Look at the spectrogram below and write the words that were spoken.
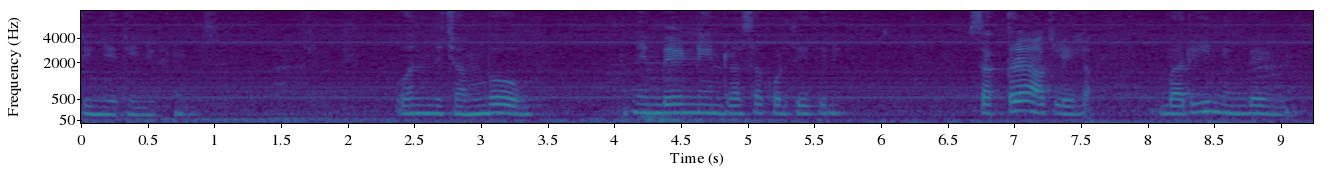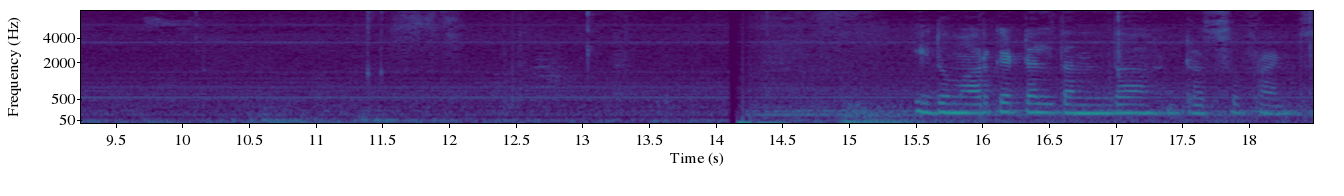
ತಿಂದಿದ್ದೀನಿ ಫ್ರೆಂಡ್ಸ್ ಒಂದು ಚಂಬು ನಿಂಬೆಹಣ್ಣಿನ ರಸ ಕೊಡ್ತಿದ್ದೀನಿ. ಸಕ್ಕರೆ ಹಾಕಲಿಲ್ಲ, ಬರೀ ನಿಂಬೆಹಣ್ಣು. ಇದು ಮಾರ್ಕೆಟಲ್ಲಿ ತಂದ ಡ್ರೆಸ್ಸು ಫ್ರೆಂಡ್ಸ್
